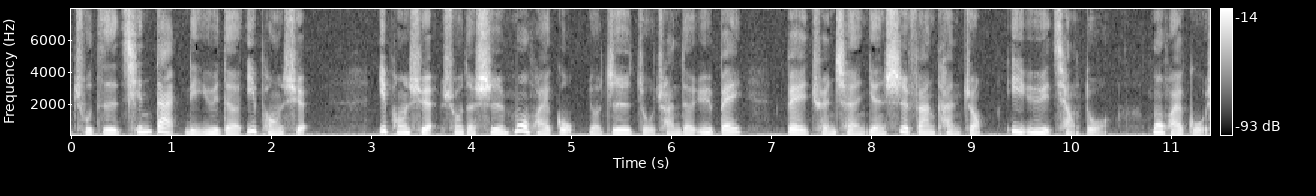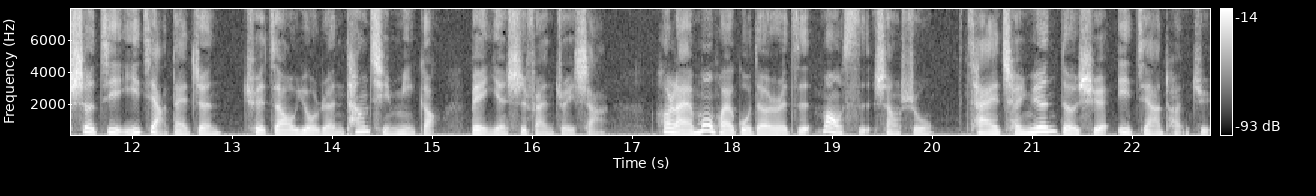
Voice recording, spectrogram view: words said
出自清代李煜的《一捧雪》。《一捧雪》说的是莫怀古有只祖传的玉杯，被权臣严世蕃看中，意欲抢夺。莫怀古设计以假代真，却遭有人汤勤密告，被严世蕃追杀。后来莫怀古的儿子冒死上书，才沉冤得雪，一家团聚。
